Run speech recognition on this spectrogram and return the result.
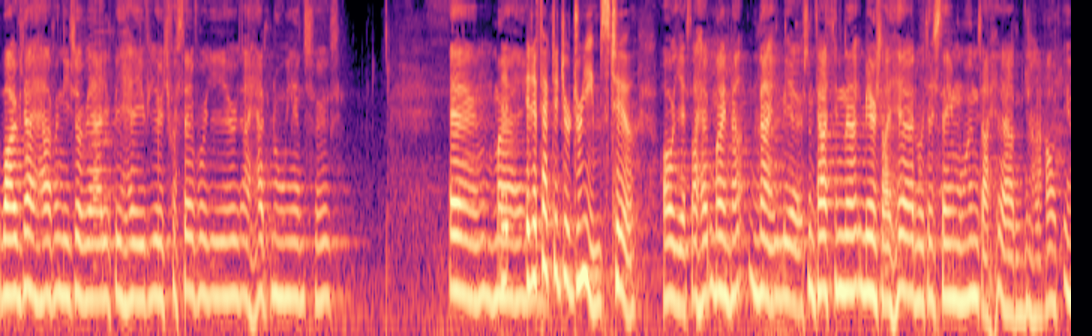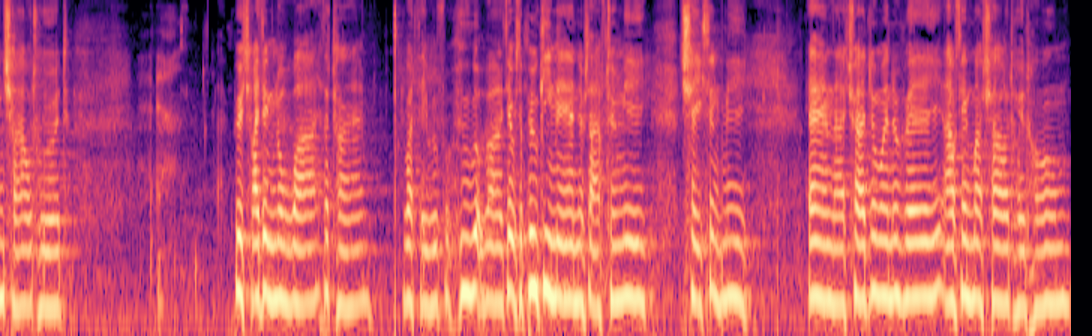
Why was I having these erratic behaviors for several years? I had no answers. And my. It, it affected your dreams too. Oh, yes, I had my nightmares. In fact, the nightmares I had were the same ones I had in, childhood, which I didn't know why at the time, what they were for, who it was. It was a boogeyman that was after me, chasing me. And I tried to run away. I was in my childhood home,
